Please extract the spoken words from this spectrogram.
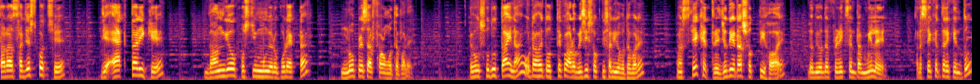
তারা সাজেস্ট করছে যে এক তারিখে গাঙ্গেয় পশ্চিমবঙ্গের ওপরে একটা লো প্রেসার ফর্ম হতে পারে। এবং শুধু তাই না, ওটা হয়তো ওর থেকেও আরও বেশি শক্তিশালীও হতে পারে। সেক্ষেত্রে যদি এটা সত্যি হয়, যদি ওদের প্রেডিকশনটা মিলে, তাহলে সেক্ষেত্রে কিন্তু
